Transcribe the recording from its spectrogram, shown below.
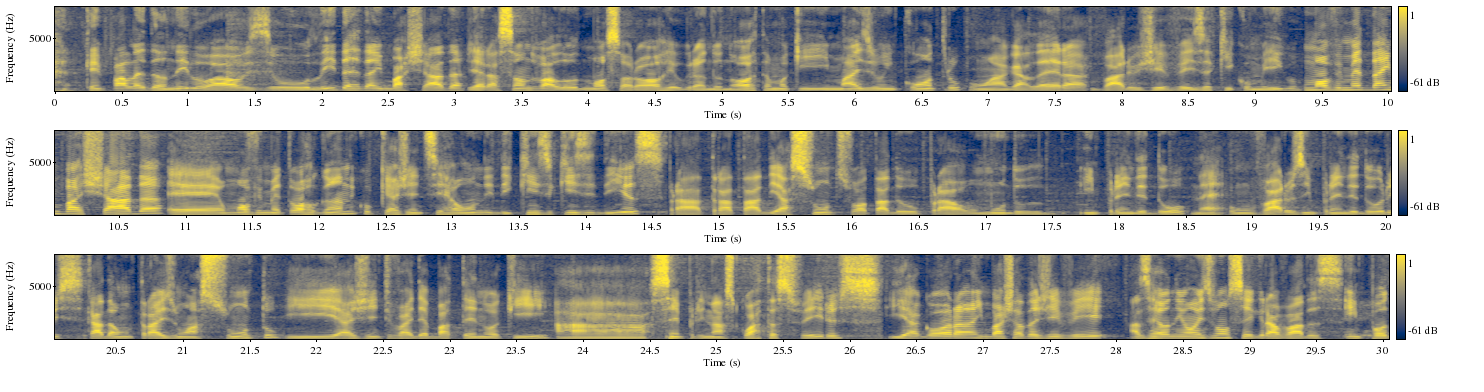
Quem fala é Danilo Alves, o líder da Embaixada Geração do Valor do Mossoró, Rio Grande do Norte. Estamos aqui em mais um encontro com a galera, vários GVs aqui comigo. O movimento da Embaixada é um movimento orgânico que a gente se reúne de 15 em 15 dias para tratar de assuntos voltados para o mundo empreendedor, né? Com vários empreendedores, cada um traz um assunto e a gente vai debatendo aqui a... sempre nas quartas-feiras. E agora, a Embaixada GV, as reuniões vão ser gravadas em podcast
